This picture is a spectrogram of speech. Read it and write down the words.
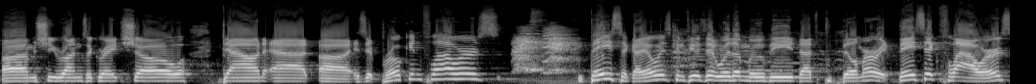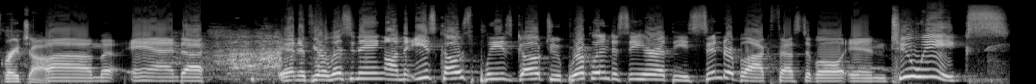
Um, she runs a great show down at, uh, is it Broken Flowers? Basic. I always confuse it with a movie. That's Bill Murray. Basic Flowers. Great job. Um, and uh, and if you're listening on the East Coast, please go to Brooklyn to see her at the Cinderblock Festival in two weeks.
